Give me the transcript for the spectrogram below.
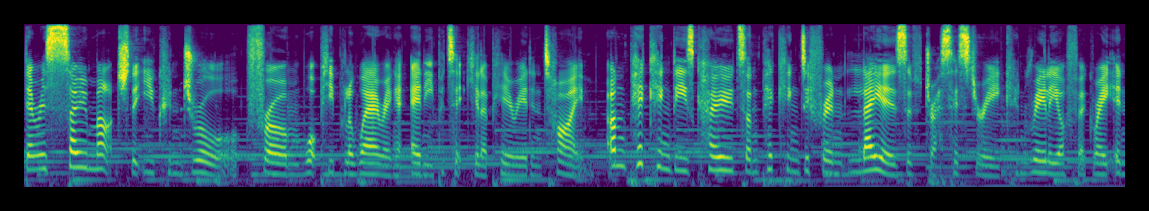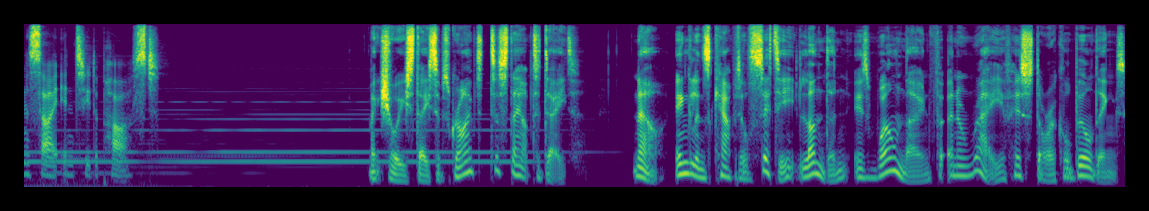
There is so much that you can draw from what people are wearing at any particular period in time. Unpicking these codes, unpicking different layers of dress history can really offer great insight into the past. Make sure you stay subscribed to stay up to date. Now, England's capital city, London, is well known for an array of historical buildings,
